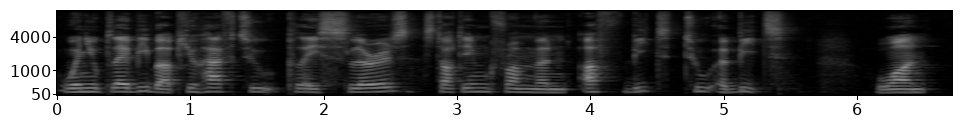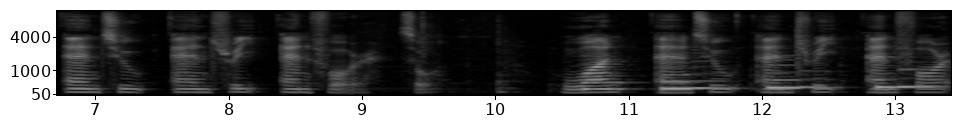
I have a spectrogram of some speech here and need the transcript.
When you play bebop, you have to play slurs starting from an off beat to a beat. One and 2 and 3 and 4. So 1 and 2 and 3 and 4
